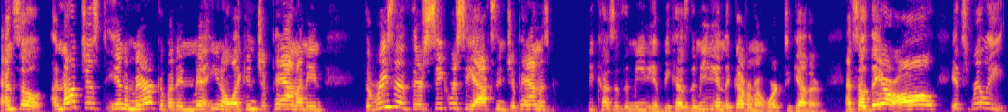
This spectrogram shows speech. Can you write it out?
And so, uh, not just in America, but in, you know, like in Japan, I mean, the reason that there's secrecy acts in Japan is because of the media, because the media and the government work together. And so they are all, it's really,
